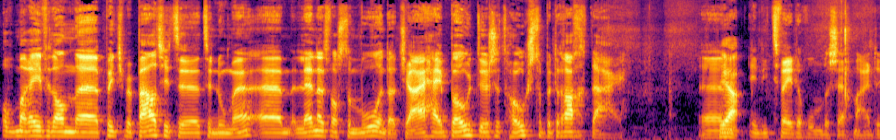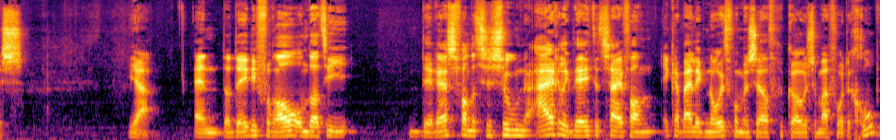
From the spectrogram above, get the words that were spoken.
Om maar even dan eh puntje bij paaltje te, te noemen. Ehm Lennart was de mol in dat jaar. Hij bood dus het hoogste bedrag daar. Ehm, Ja. In die tweede ronde, zeg maar. Dus ja. En dat deed hij vooral omdat hij de rest van het seizoen eigenlijk deed het zei van... Ik heb eigenlijk nooit voor mezelf gekozen, maar voor de groep.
